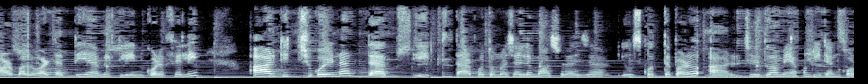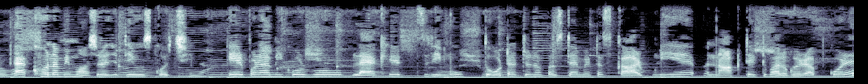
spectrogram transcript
নর্মাল ওয়াটার দিয়ে আমি ক্লিন করে ফেলি। আর কিচ্ছু করি না দ্যাটস ইট তারপর তোমরা চাইলে ময়শ্চারাইজার ইউজ করতে পারো। আর যেহেতু আমি এখন রিটার্ন করব, এখন আমি ময়শ্চারাইজারটা ইউজ করছি না। এরপর আমি করব ব্ল্যাক হেডস রিমুভ তো ওটার জন্য ফার্স্ট টাইম একটা স্কার্ব নিয়ে নাকটা একটু ভালো করে রাব করে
